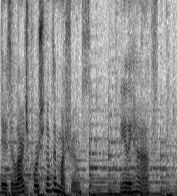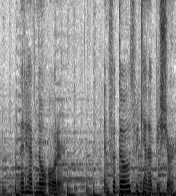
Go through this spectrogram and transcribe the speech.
There is a large portion of the mushrooms, nearly half, that have no odor, and for those we cannot be sure.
